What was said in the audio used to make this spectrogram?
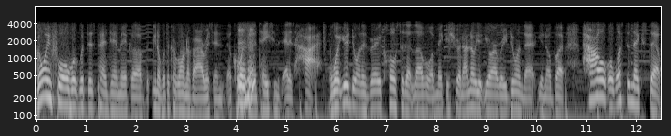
going forward with this pandemic of you know with the coronavirus and of course Mhm. sanitation is at its high, and what you're doing is very close to that level of making sure. And I know you- you're already doing that, you know, but how or what's the next step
